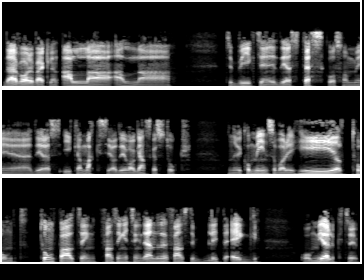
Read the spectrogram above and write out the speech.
Där var det verkligen alla, alla typ vi gick till deras Tesco som är deras Ica Maxi och det var ganska stort. Och när vi kom in så var det helt tomt. Tomt på allting, fanns ingenting. Det enda det fanns typ lite ägg och mjölk typ.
